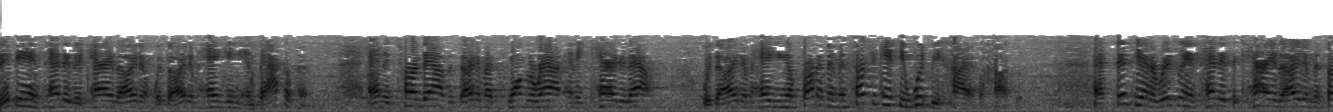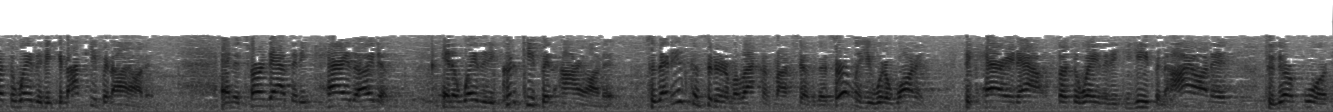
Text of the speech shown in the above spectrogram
if he intended to carry the item with the item hanging in back of him, and it turned out that the item had swung around and he carried it out with the item hanging in front of him, in such a case he would be chayav b'chazav. And since he had originally intended to carry the item in such a way that he could not keep an eye on it, and it turned out that he carried the item in a way that he could keep an eye on it, so that is considered a malachas machsheva. That certainly he would have wanted to carry it out in such a way that he can keep an eye on it. So therefore,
